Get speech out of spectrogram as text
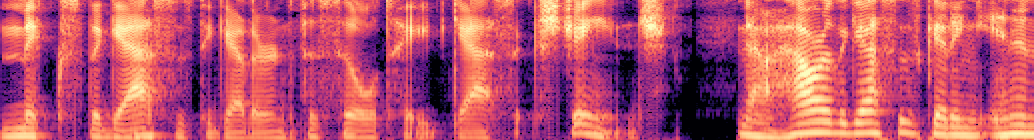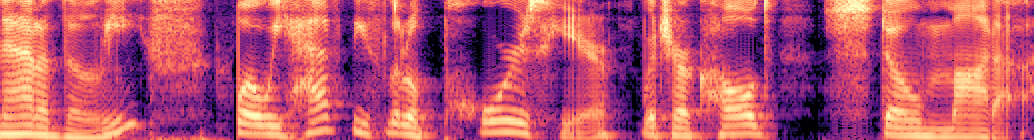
mix the gases together and facilitate gas exchange. Now, how are the gases getting in and out of the leaf? Well, we have these little pores here, which are called stomata.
